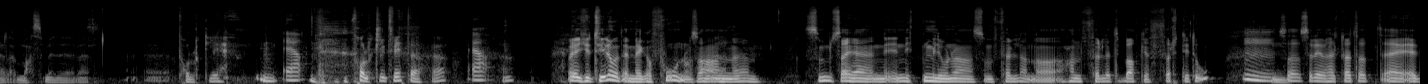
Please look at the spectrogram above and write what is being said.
Eller masse med det, men folkelig. Mm. Ja. Folkelig Twitter. ja. ja. Og det er ikke tvil om at det er megafon. Også. Han, ja. som du sier, 19 millioner som følger han, og han følger tilbake 42. Mm. Så, så det er jo helt klart at jeg,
